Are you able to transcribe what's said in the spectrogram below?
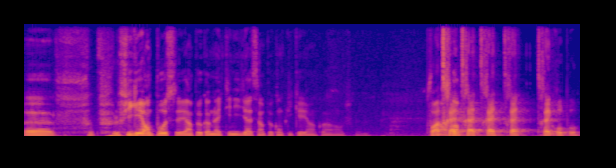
le figuier en pot, c'est un peu comme l'actinidia, c'est un peu compliqué. Hein, quoi. Faut un très, très, très, très, très gros pot.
